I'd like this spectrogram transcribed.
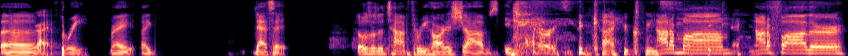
uh, Right. three, right? Like that's it. Those are the top three hardest jobs in earth. the guy who cleans. not a mom, not a father,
